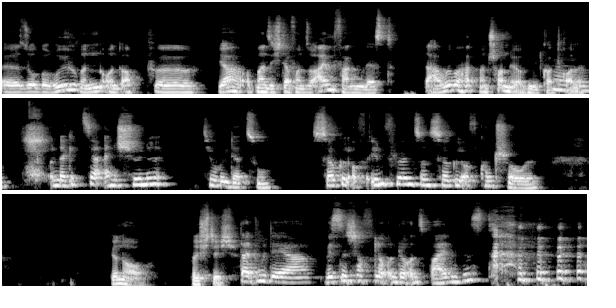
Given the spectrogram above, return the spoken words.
äh, so berühren und ob, ja, ob man sich davon so einfangen lässt, darüber hat man schon irgendwie Kontrolle. Hm. Und da gibt es ja eine schöne Theorie dazu. Circle of Influence und Circle of Control. Genau, richtig. Da du der Wissenschaftler unter uns beiden bist.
